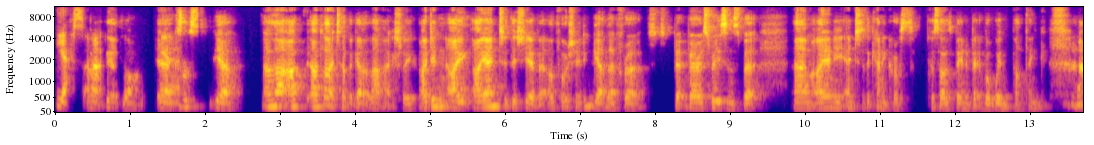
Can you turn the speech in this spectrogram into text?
yes and the other one yeah yeah, yeah. And that, I'd, I'd, like to have a go at that actually. I didn't. I, I entered this year, but unfortunately didn't get there for various reasons. But um, I only entered the Canicross because I was being a bit of a wimp, I think.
